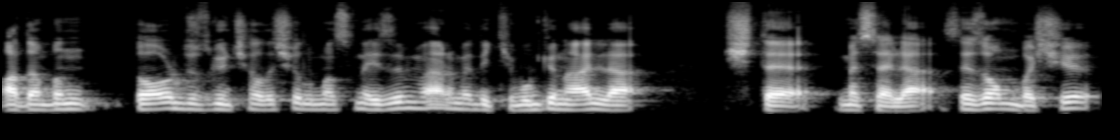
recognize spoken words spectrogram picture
Adamın doğru düzgün çalışılmasına izin vermedi ki bugün hala işte mesela sezon başı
